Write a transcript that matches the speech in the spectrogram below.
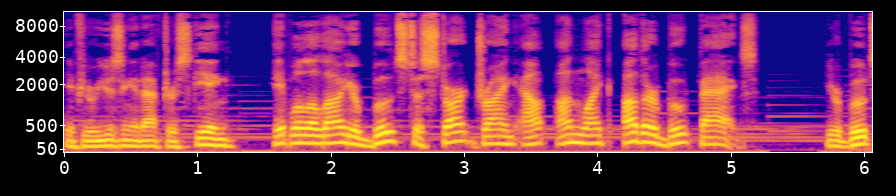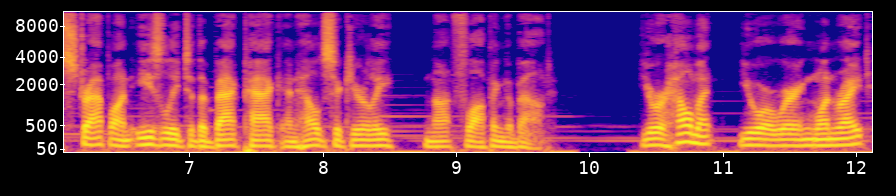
If you're using it after skiing, it will allow your boots to start drying out unlike other boot bags. Your boots strap on easily to the backpack and held securely, not flopping about. Your helmet, you are wearing one right?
